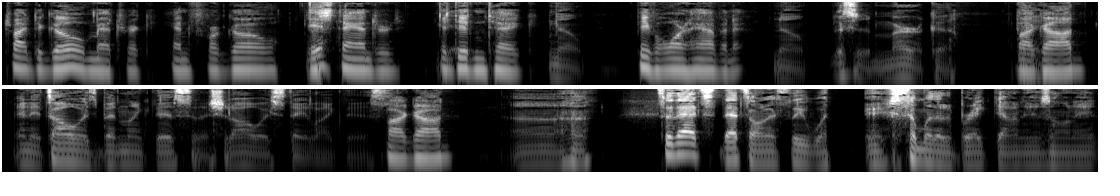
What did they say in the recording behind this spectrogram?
tried to go metric and forego the Yeah. standard. It didn't take. No, People weren't having it. no, this is America. By God, And it's always been like this, and it should always stay like this. by God. Uh huh. So that's that's honestly what some of the breakdown is on it.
